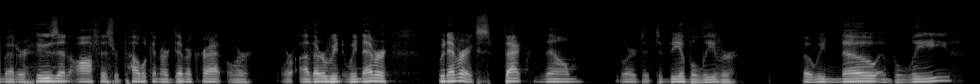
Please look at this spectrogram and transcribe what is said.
matter who's in office, Republican or Democrat or, or other, we, we never we never expect them, Lord, to, to be a believer. But we know and believe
